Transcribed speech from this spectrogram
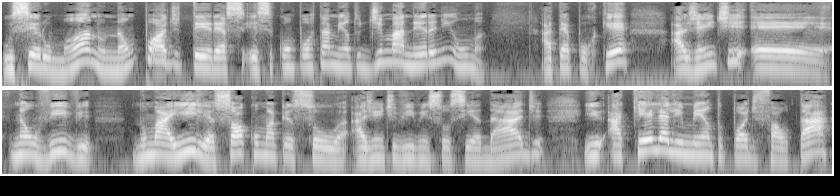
O ser humano não pode ter esse, comportamento de maneira nenhuma. Até porque a gente é, não vive numa ilha só com uma pessoa, a gente vive em sociedade e aquele alimento pode faltar,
